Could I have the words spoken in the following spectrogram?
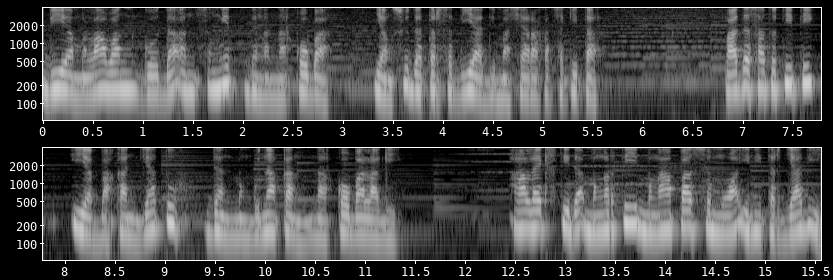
dia melawan godaan sengit dengan narkoba yang sudah tersedia di masyarakat sekitar. Pada satu titik, ia bahkan jatuh dan menggunakan narkoba lagi. Alex tidak mengerti mengapa semua ini terjadi,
